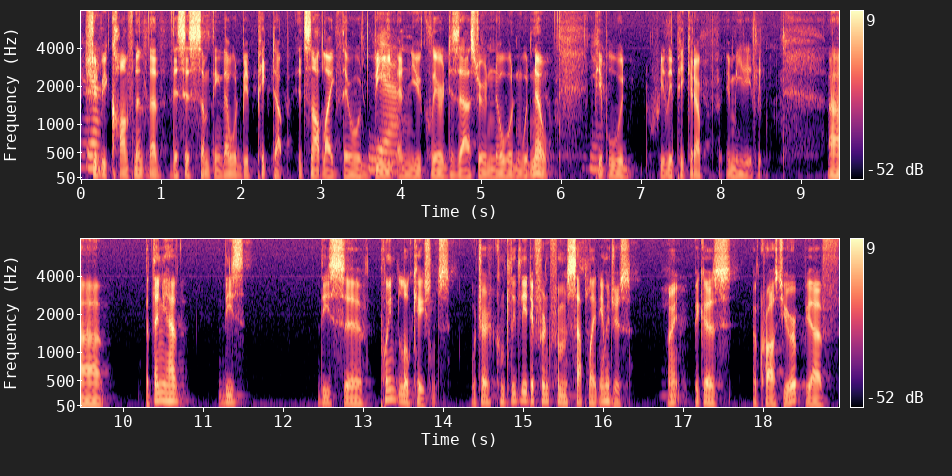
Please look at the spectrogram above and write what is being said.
Yeah. should be confident that this is something that would be picked up. It's not like there would be Yeah. a nuclear disaster and no one would know. Yeah. People would really pick it up immediately. Uh, but then you have these these uh, point locations, which are completely different from satellite images, right? Because across Europe, you have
